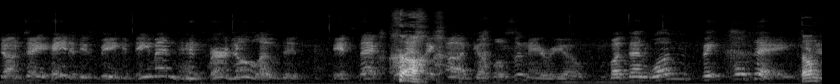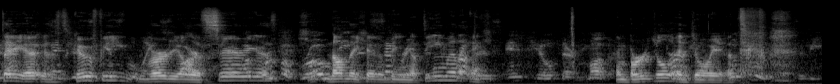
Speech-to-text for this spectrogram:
Dante hated his being a demon, and Vergil loved it. It's that classic odd couple scenario. But then one fateful day, Dante an is goofy, against the Lake Vergil is serious, a of he- rogue Dante hated being a demon, and and killed their mother. And Vergil enjoyed it. believed to be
